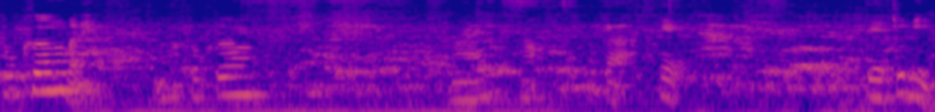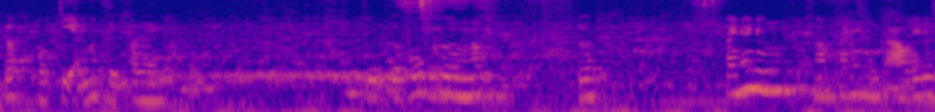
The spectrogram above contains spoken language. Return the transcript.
ทุกเครื่องแบบนี้นะครับทุกเครื่องไม้เนาะแล้วก็เด็กแต่ชุดนี้ก็ขอบเจียนมันถืออะไรถื อเกือบพุกครึ่งเนาะเออไปน้อยนึงเนาะไปน้อยนึงก็เอาได้เลย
